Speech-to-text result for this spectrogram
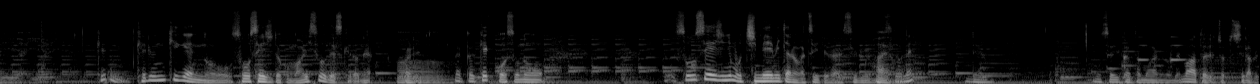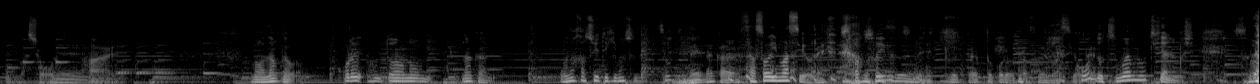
いやいやいやケルンケルン起源のソーセージとかもありそうですけどねやっぱりなんか結構そのソーセージにも地名みたいなのがついてたりするんですよね。でそういう方もあるので、まあ後でちょっと調べてみましょう。ええはい。まあなんかこれ本当あのなんかお腹空いてきますねそうですね。なんか誘いますよね。誘いますねそういったところを誘いますよね。今度つまみ持ってきたらなんかし それ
